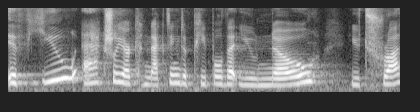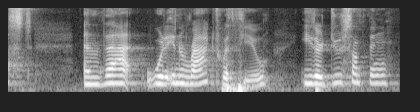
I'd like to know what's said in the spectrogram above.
if you actually are connecting to people that you know, you trust, and that would interact with you, either do something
